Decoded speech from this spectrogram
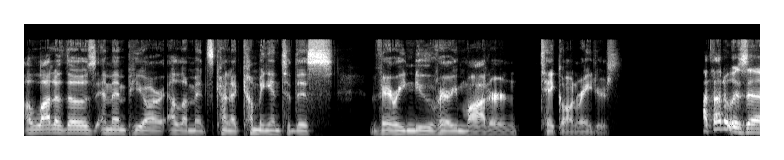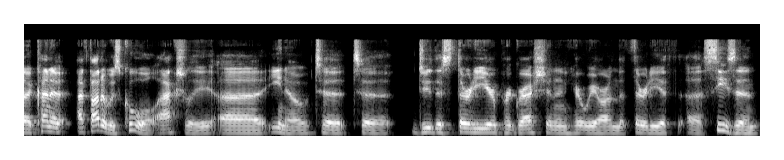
a lot of those MMPR elements kind of coming into this very new, very modern take on Rangers? I thought it was uh, kind of I thought it was cool actually. Uh, you know, to to do this 30 year progression, and here we are on the 30th uh, season,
